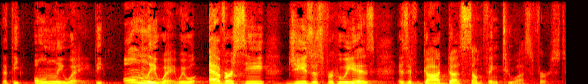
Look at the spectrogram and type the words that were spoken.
that the only way, the only way we will ever see Jesus for who he is is if God does something to us first.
